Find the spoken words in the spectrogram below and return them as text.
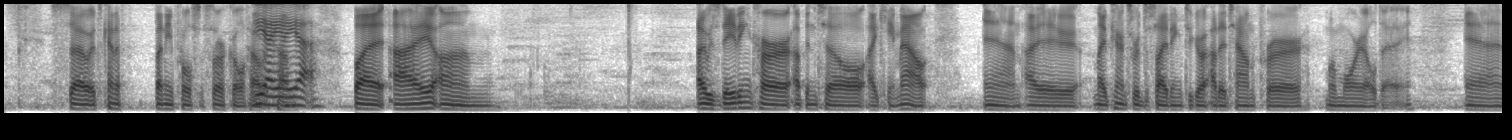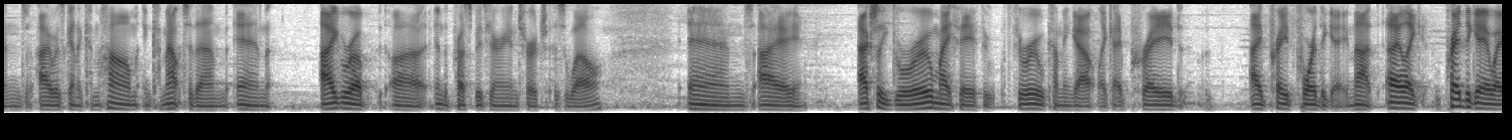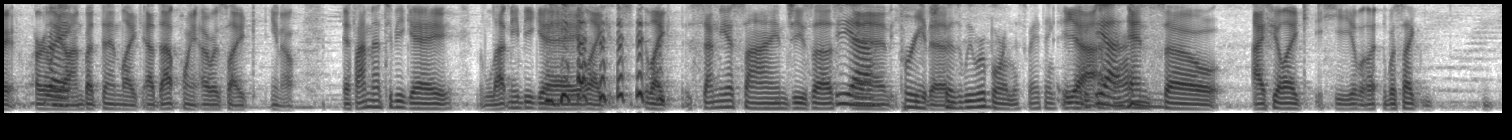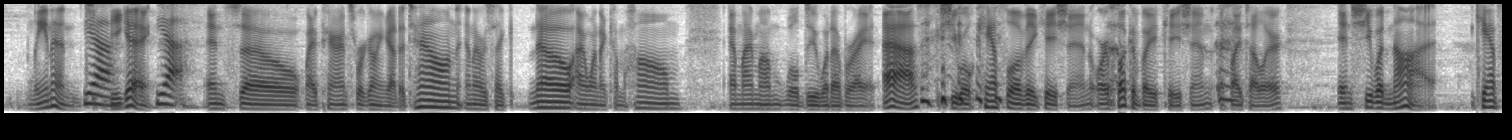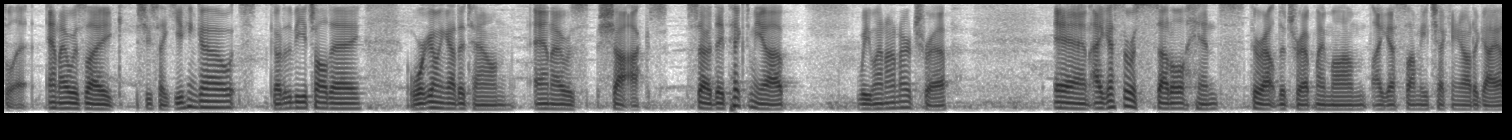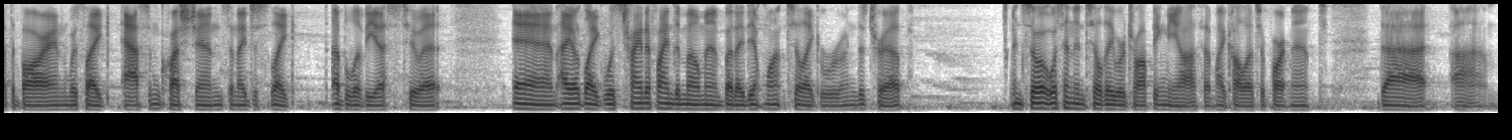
So it's kind of funny full circle how Yeah, it yeah, comes. yeah. But I um I was dating her up until I came out, and I my parents were deciding to go out of town for Memorial Day, and I was going to come home and come out to them. And I grew up uh, in the Presbyterian Church as well, and I actually grew my faith through coming out. Like I prayed. I prayed for the gay, not I like prayed the gay away early Right. on, but then like at that point I was like, you know, if I'm meant to be gay, let me be gay. like, s- like send me a sign, Jesus. Yeah. And Preach, because we were born this way. Thank you. Yeah. Yeah. And so I feel like he was like, lean in, Yeah. be gay. Yeah. And so my parents were going out of town, and I was like, no, I want to come home. and my mom will do whatever I ask. She will cancel a vacation or book a vacation if I tell her, and she would not cancel it. And I was like, she was like, you can go, go to the beach all day. We're going out of town, and I was shocked. So they picked me up. We went on our trip. And I guess there was subtle hints throughout the trip. My mom, I guess, saw me checking out a guy at the bar and was like, asked some questions, and I just like oblivious to it. And I like was trying to find the moment, but I didn't want to like ruin the trip. And so it wasn't until they were dropping me off at my college apartment that um,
